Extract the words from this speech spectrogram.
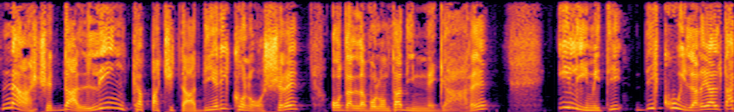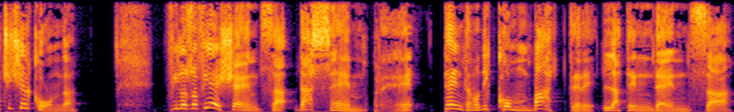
nasce dall'incapacità di riconoscere o dalla volontà di negare i limiti di cui la realtà ci circonda. Filosofia e scienza da sempre tentano di combattere la tendenza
